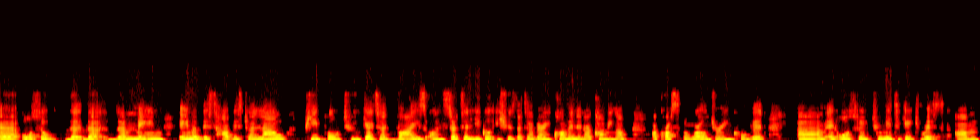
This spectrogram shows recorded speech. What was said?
uh, also the, the, the main aim of this hub is to allow people to get advice on certain legal issues that are very common and are coming up across the world during COVID, um, and also to mitigate risk. Um,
